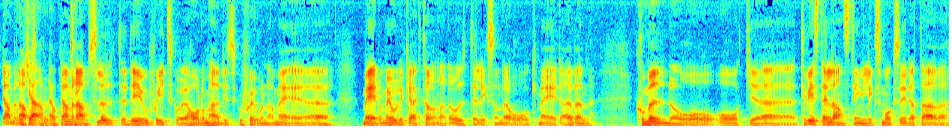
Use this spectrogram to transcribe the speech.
ja, men och gör någonting. Ja men absolut, det är ju skitskoj att ha de här diskussionerna med, med de olika aktörerna där ute liksom då, och med även kommuner och, och eh, till viss del landsting liksom också i detta är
